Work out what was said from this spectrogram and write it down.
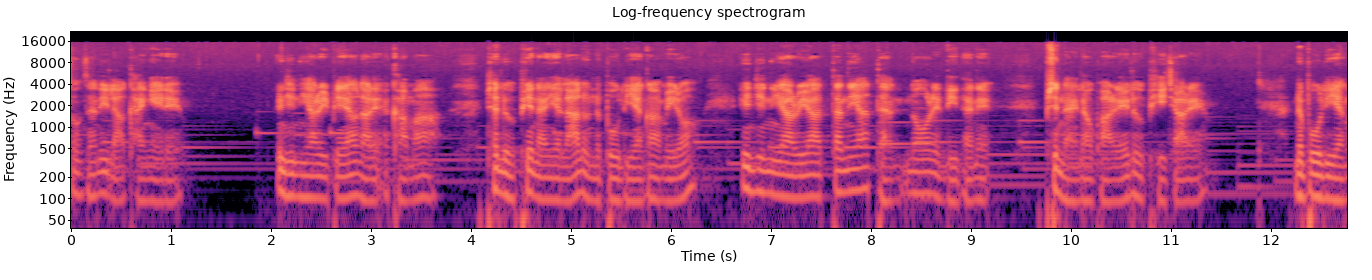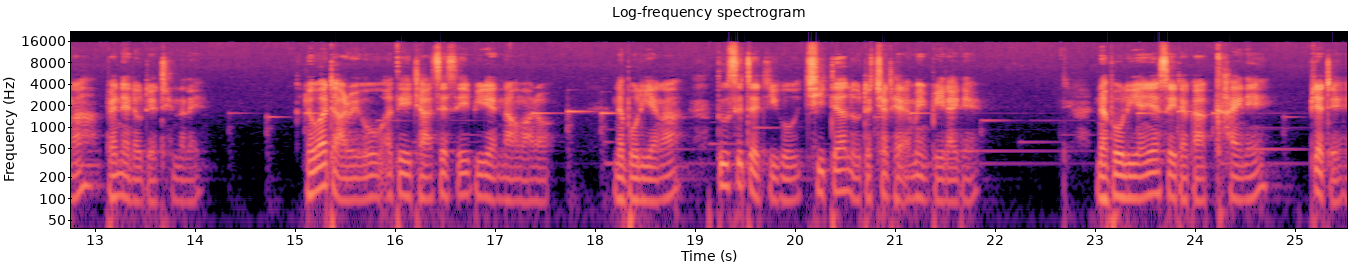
စုံစမ်းလေ့လာခိုင်းခဲ့တယ်အင်ဂျင်နီယာတွေပြန်ရောက်လာတဲ့အခါမှာဖျက်လို့ဖြစ်နိုင်ရဲ့လားလို့နပိုလီယန်ကမေးတော့ အင်ဂျင်နီယာတွေကတန်တရားတန်နှောတဲ့လေတန်းနဲ့ဖြစ်နိုင်တော့ပါတယ်လို့ဖြေကြတယ်နပိုလီယန်ကဘယ်နဲ့လုပ်တယ်ထင်တယ်လဲလိုအပ်တာတွေကိုအသေးချာစစ်ဆေးပြီးတဲ့နောက်မှာတော့နပိုလီယန်ကသူ့စစ်တပ်ကြီးကိုချီတက်လို့တစ်ချက်တည်းအမိန့်ပေးလိုက်တယ်နပိုလီယန်ရဲ့စိတ်ဓာတ်ကခိုင်တယ်ပြက်တယ်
